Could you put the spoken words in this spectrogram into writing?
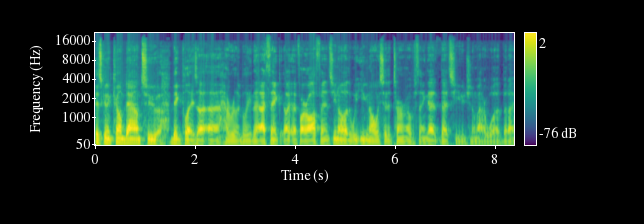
It's going to come down to uh, big plays. I, uh, I really believe that. I think uh, if our offense, you know, we, you can always say the turnover thing. That that's huge, no matter what. But I,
